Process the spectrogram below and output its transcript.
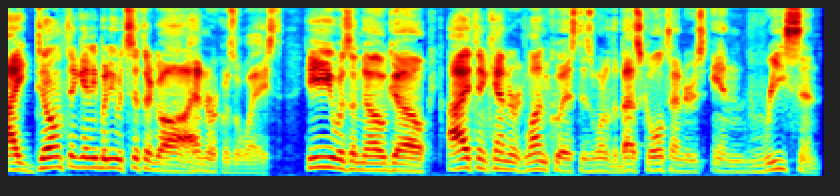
I don't think anybody would sit there and go, oh, Henrik was a waste. He was a no go. I think Henrik Lundqvist is one of the best goaltenders in recent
